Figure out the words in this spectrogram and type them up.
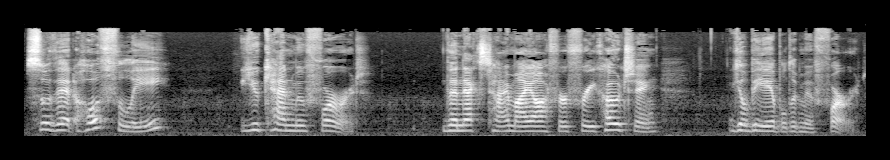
so that hopefully you can move forward the next time I offer free coaching, you'll be able to move forward.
